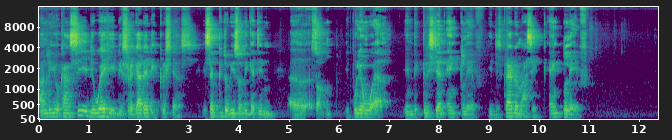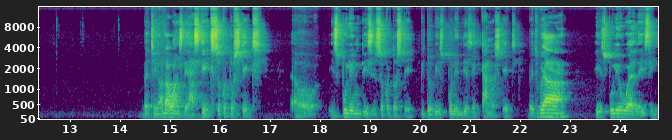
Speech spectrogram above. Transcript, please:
And you can see the way he disregarded the Christians. He said P2B is only getting uh, some pulling well in the Christian enclave. He described them as an enclave. But the other ones, they are states, Sokoto State. Uh, is pulling this in Sokoto State. P2B is pulling this in Kano State. But where he's pulling well is in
